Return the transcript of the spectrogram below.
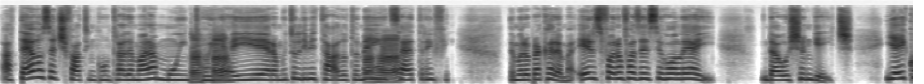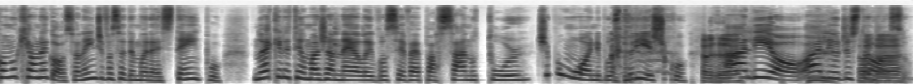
até você de fato encontrar demora muito. E Aham. aí era muito limitado também, Aham. etc. Enfim. Demorou pra caramba. Eles foram fazer esse rolê aí. Da Ocean Gate. E aí, como que é o negócio? Além de você demorar esse tempo, não é que ele tem uma janela e você vai passar no tour, tipo um ônibus turístico. Ali, ó, ali o destroço.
